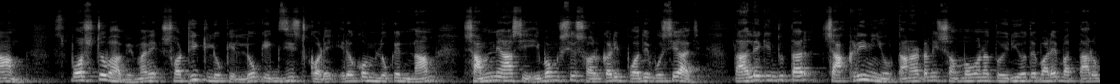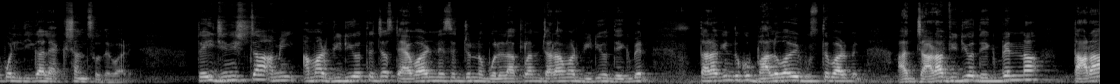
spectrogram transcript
নাম স্পষ্টভাবে মানে সঠিক লোকের, লোক এক্সিস্ট করে, এরকম লোকের নাম সামনে আসে এবং সে সরকারি পদে বসে আছে, তাহলে কিন্তু তার চাকরি নিয়েও টানাটানির সম্ভাবনা তৈরি হতে পারে বা তার উপর লিগাল অ্যাকশানস হতে পারে। তো এই জিনিসটা আমি আমার ভিডিওতে জাস্ট অ্যাওয়ারনেসের জন্য বলে রাখলাম। যারা আমার ভিডিও দেখবেন, তারা কিন্তু খুব ভালোভাবেই বুঝতে পারবেন। আর যারা ভিডিও দেখবেন না, তারা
